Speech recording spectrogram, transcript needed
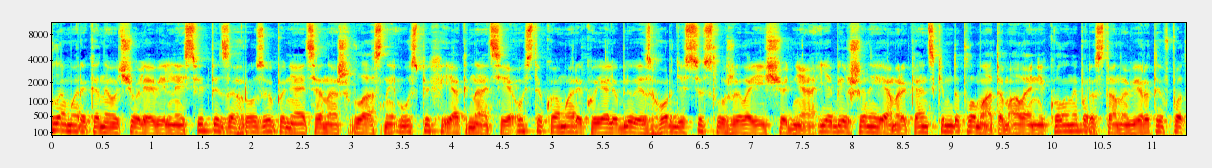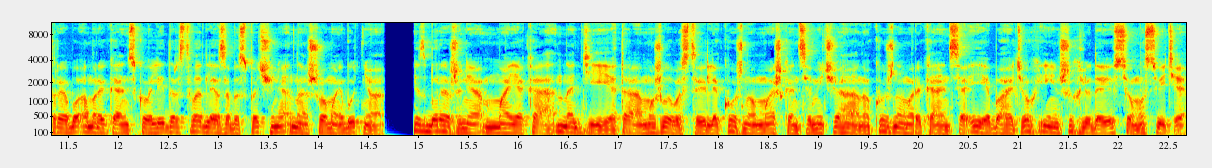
Коли Америка не очолює вільний світ, під загрозою опиняється наш власний успіх як нація. Ось таку Америку я люблю і з гордістю служила їй щодня. Я більше не є американським дипломатом, але ніколи не перестану вірити в потребу американського лідерства для забезпечення нашого майбутнього. І збереження маяка, надії та можливостей для кожного мешканця Мічигану, кожного американця і багатьох інших людей у всьому світі.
